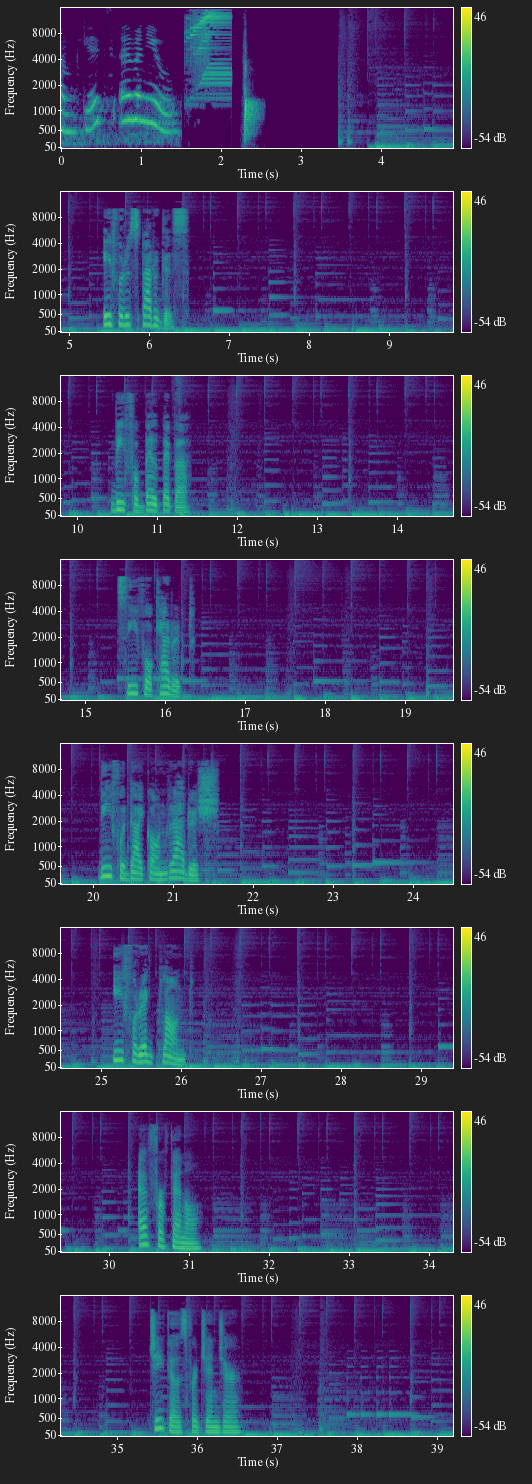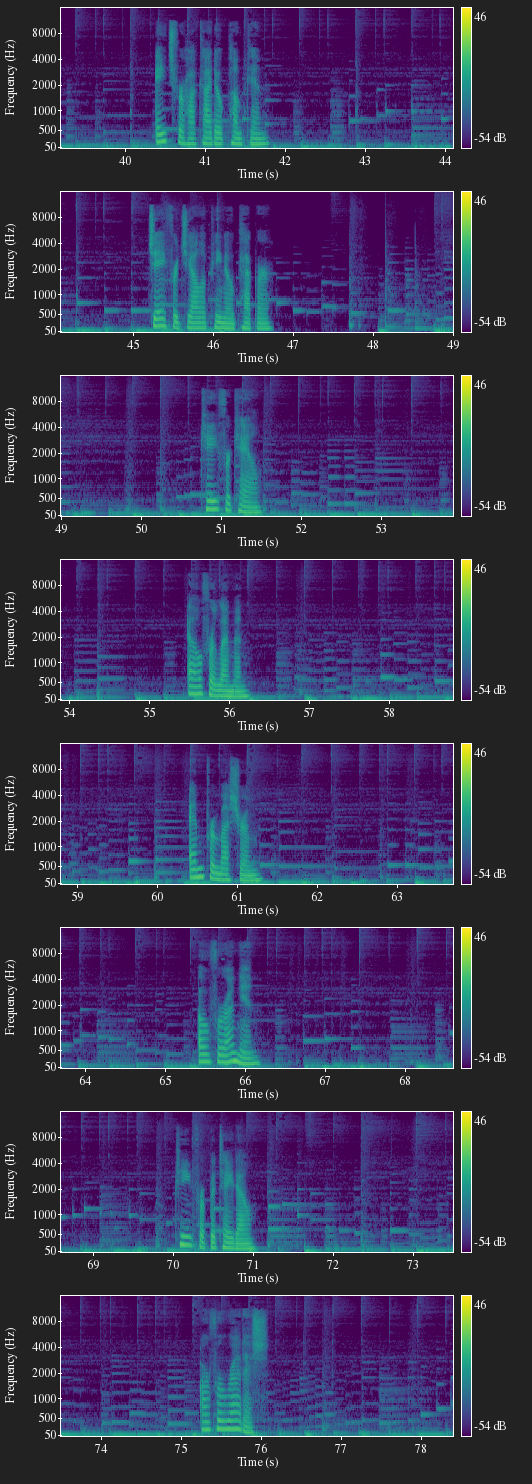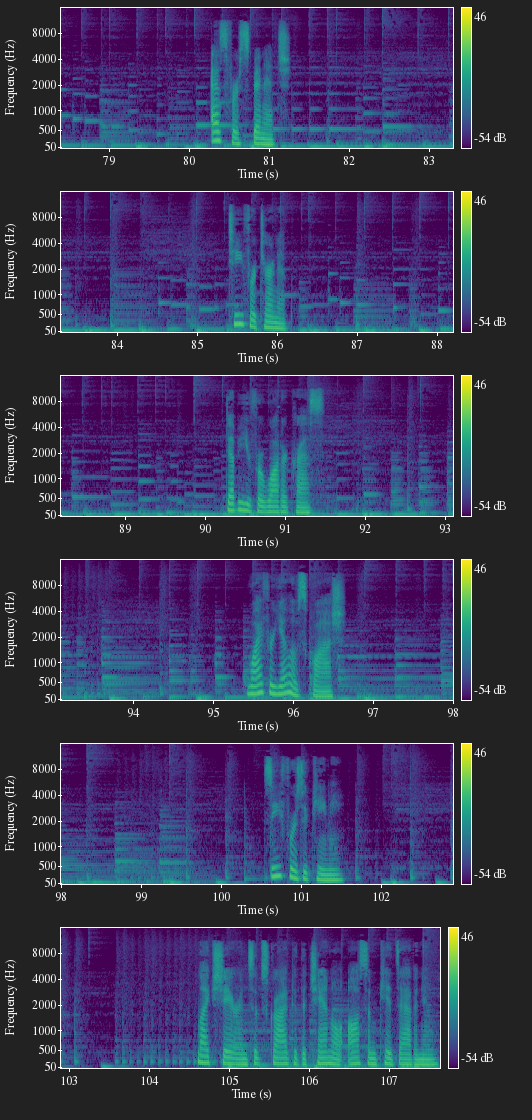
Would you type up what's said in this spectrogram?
Kids Avenue. A for asparagus. B for bell pepper. C for carrot. D for daikon radish. E for eggplant. F for fennel. G goes for ginger. H for Hokkaido pumpkin. J for jalapeno pepper. K for kale. L for lemon. M for mushroom. O for onion. P for potato. R for radish. S for spinach. T for turnip. W for watercress. Y for yellow squash. Z for zucchini. Like, share, and subscribe to the channel Awesome Kids Avenue.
